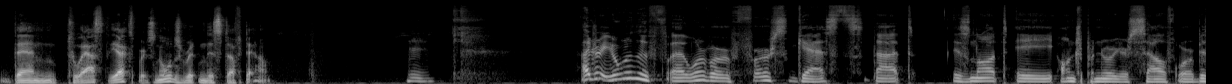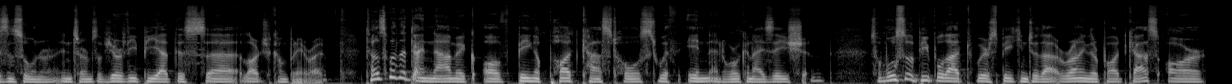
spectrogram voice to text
than to ask the experts? No one's written this stuff down. Hmm. Andrew, you're one of the, uh, one of our first guests that is not a entrepreneur yourself or a business owner in terms of your VP at this uh, larger company, right? Tell us about the dynamic of being a podcast host within an organization. So most of the people that we're speaking to that are running their podcasts are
